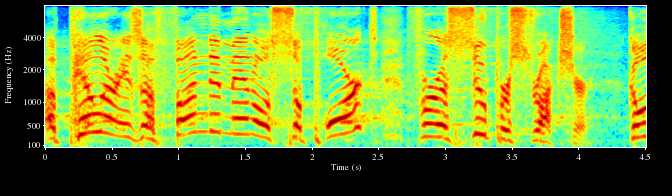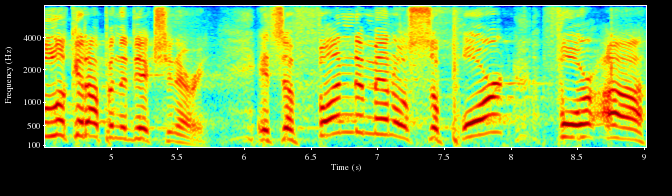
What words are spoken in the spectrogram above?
A pillar is a fundamental support for a superstructure. Go look it up in the dictionary. It's a fundamental support for a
